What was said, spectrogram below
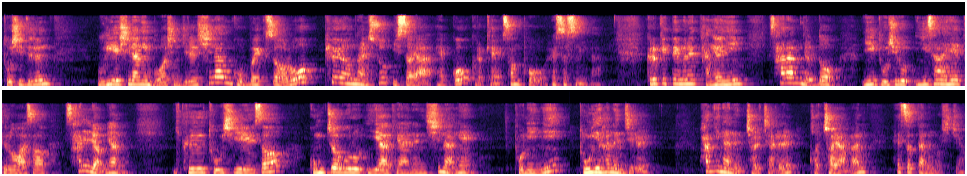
도시들은 우리의 신앙이 무엇인지를 신앙 고백서로 표현할 수 있어야 했고 그렇게 선포했었습니다. 그렇기 때문에 당연히 사람들도 이 도시로 이사해 들어와서 살려면 그 도시에서 공적으로 이야기하는 신앙에 본인이 동의하는지를 확인하는 절차를 거쳐야만 했었다는 것이죠.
